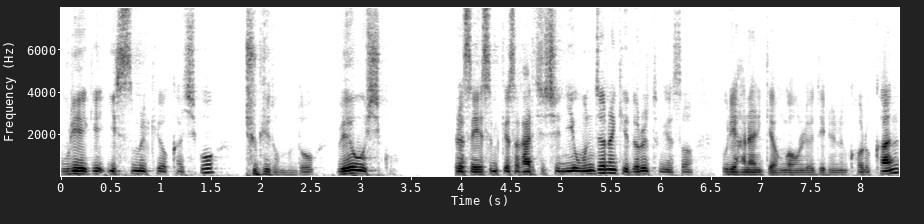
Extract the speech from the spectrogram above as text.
우리에게 있음을 기억하시고 주기도문도 외우시고 그래서 예수님께서 가르치신 이 온전한 기도를 통해서 우리 하나님께 영광을 올려드리는 거룩한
